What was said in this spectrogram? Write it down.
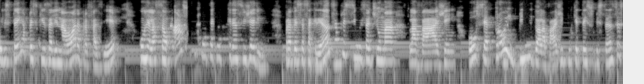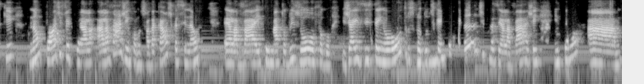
eles têm a pesquisa ali na hora para fazer com relação à substância que a criança ingeriu, para ver se essa criança precisa de uma lavagem ou se é proibido a lavagem, porque tem substâncias que não pode efetuar a lavagem, como soda cáustica, senão ela vai queimar todo o esôfago. Já existem outros produtos que é importante fazer a lavagem, então a,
